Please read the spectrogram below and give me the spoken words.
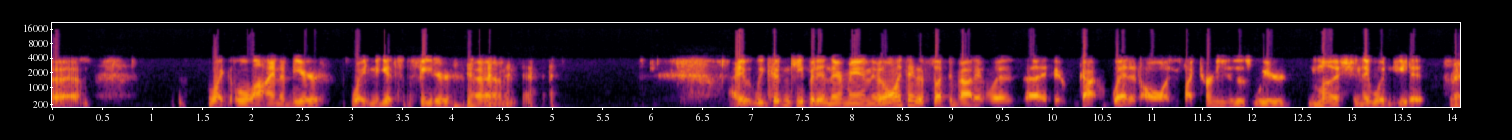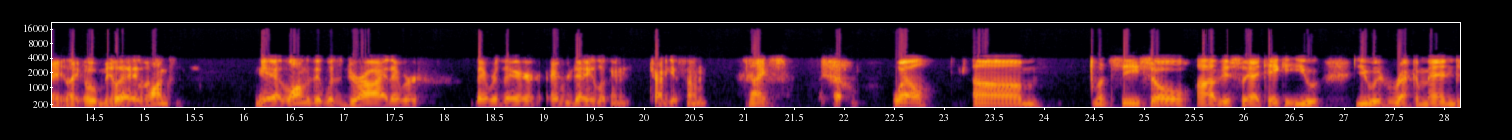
Um, like a line of deer waiting to get to the feeder. Um, I, we couldn't keep it in there, man. The only thing that sucked about it was uh, if it got wet at all, it just like turned into this weird mush, and they wouldn't eat it. right, like oatmeal. But as long as yeah, as long as it was dry, they were they were there every day looking, trying to get some. Nice. Well, um, let's see. So obviously, I take it you you would recommend.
